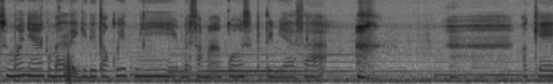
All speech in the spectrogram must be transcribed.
semuanya, kembali lagi di Talk With Me Bersama aku seperti biasa. Oke, okay,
